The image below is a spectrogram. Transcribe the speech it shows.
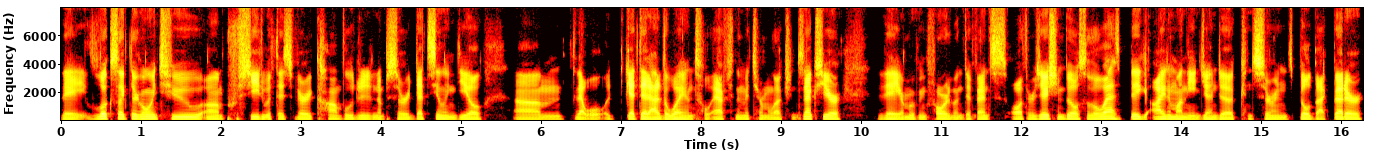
They looks like they're going to um, proceed with this very convoluted and absurd debt ceiling deal um, that will get that out of the way until after the midterm elections next year. They are moving forward on the defense authorization bill. So the last big item on the agenda concerns Build Back Better.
